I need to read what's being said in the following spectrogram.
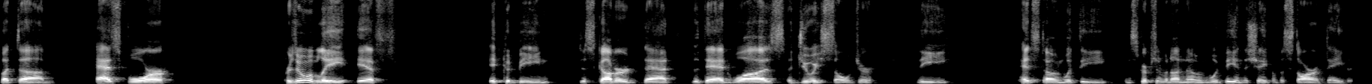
But um, as for presumably, if it could be discovered that the dead was a Jewish soldier, the headstone with the inscription of an unknown would be in the shape of a Star of David.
